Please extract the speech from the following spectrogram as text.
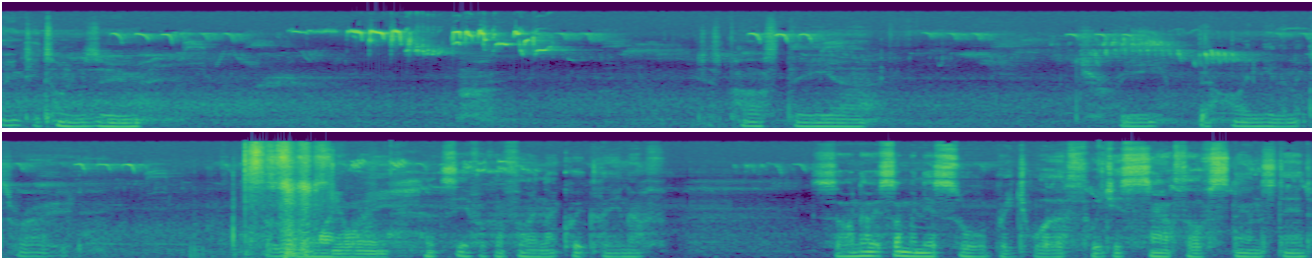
90 times zoom. Just past the uh, tree behind me in the next road. It's a long way away. Let's see if I can find that quickly enough. So I know it's somewhere near Sawbridgeworth, which is south of Stansted.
